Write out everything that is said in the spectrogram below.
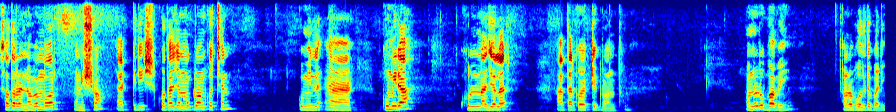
সতেরোই নভেম্বর উনিশশো একত্রিশ। কোথায় জন্মগ্রহণ করছেন? কুমিল্লা কুমিরা, খুলনা জেলার আর তার কয়েকটি গ্রন্থ। অনুরূপভাবে আমরা বলতে পারি,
